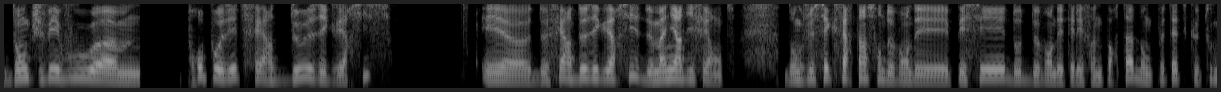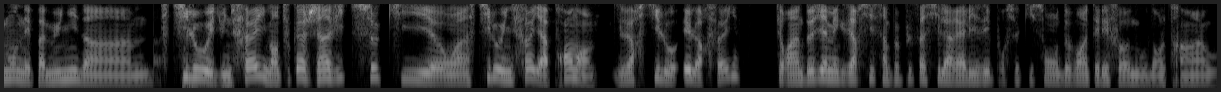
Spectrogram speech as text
Donc, je vais vous proposer de faire deux exercices et de faire deux exercices de manière différente. Donc je sais que certains sont devant des PC, d'autres devant des téléphones portables, donc peut-être que tout le monde n'est pas muni d'un stylo et d'une feuille, mais en tout cas j'invite ceux qui ont un stylo et une feuille à prendre leur stylo et leur feuille. Il y aura un deuxième exercice un peu plus facile à réaliser pour ceux qui sont devant un téléphone ou dans le train ou,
